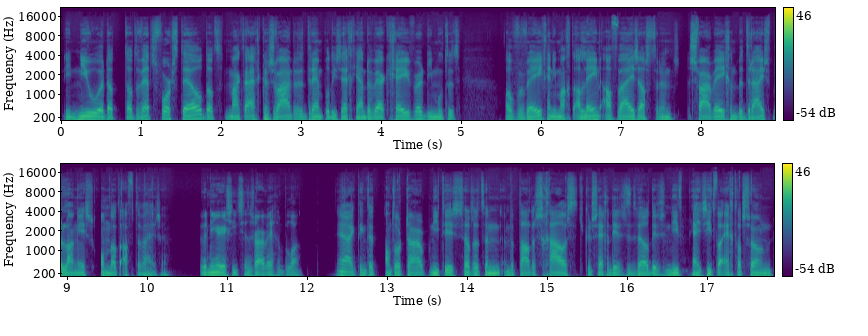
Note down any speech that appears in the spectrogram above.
die nieuwe, dat, dat wetsvoorstel, dat maakt eigenlijk een zwaardere drempel. Die zegt, ja, de werkgever die moet het overwegen en die mag het alleen afwijzen als er een zwaarwegend bedrijfsbelang is om dat af te wijzen. Wanneer is iets een zwaarwegend belang? Ja, ik denk dat het antwoord daarop niet is dat het een, een bepaalde schaal is. Dat je kunt zeggen, dit is het wel, dit is het niet. Ja, je ziet wel echt dat zo'n,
